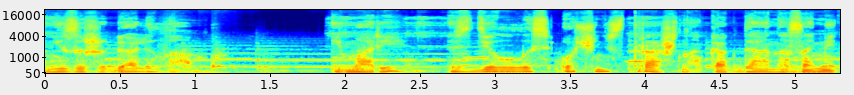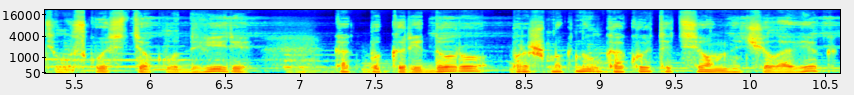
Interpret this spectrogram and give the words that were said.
не зажигали ламп. И Мари сделалось очень страшно, когда она заметила сквозь стекла двери, как по коридору прошмыгнул какой-то темный человек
